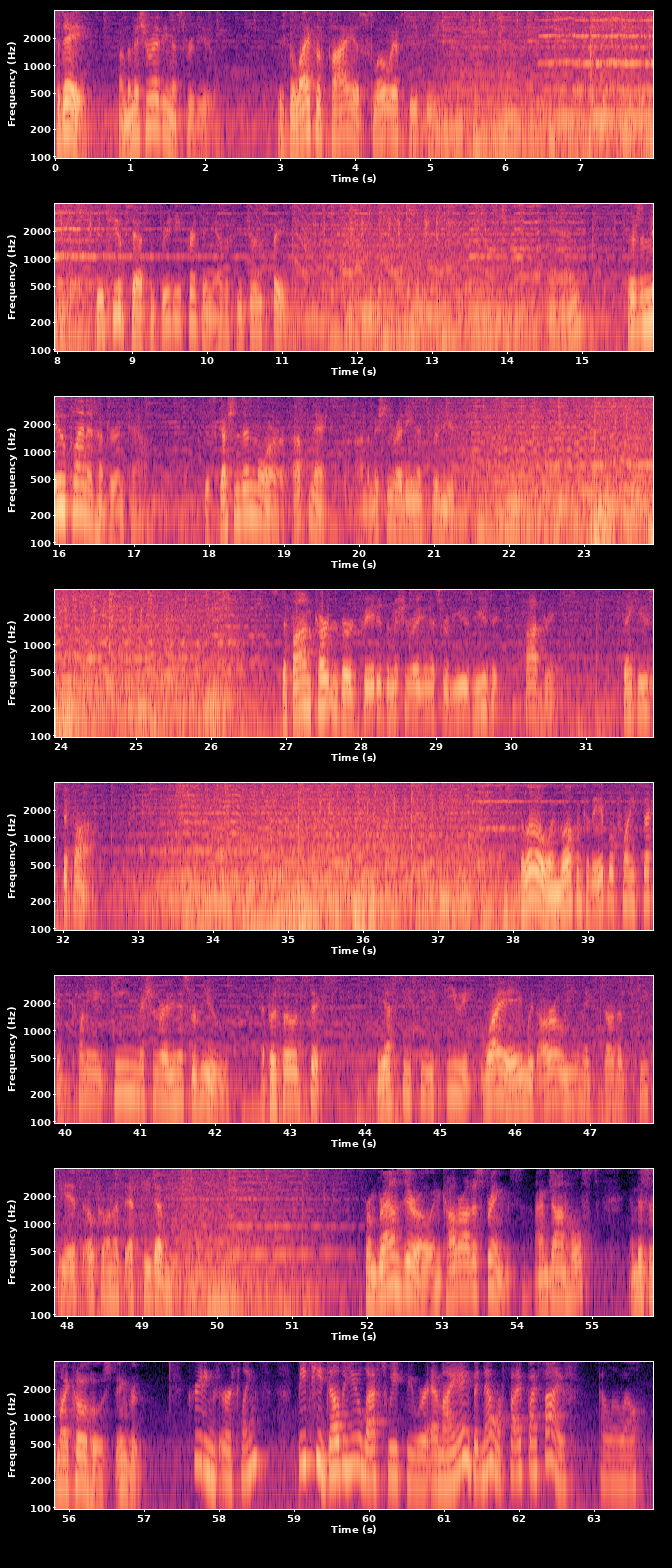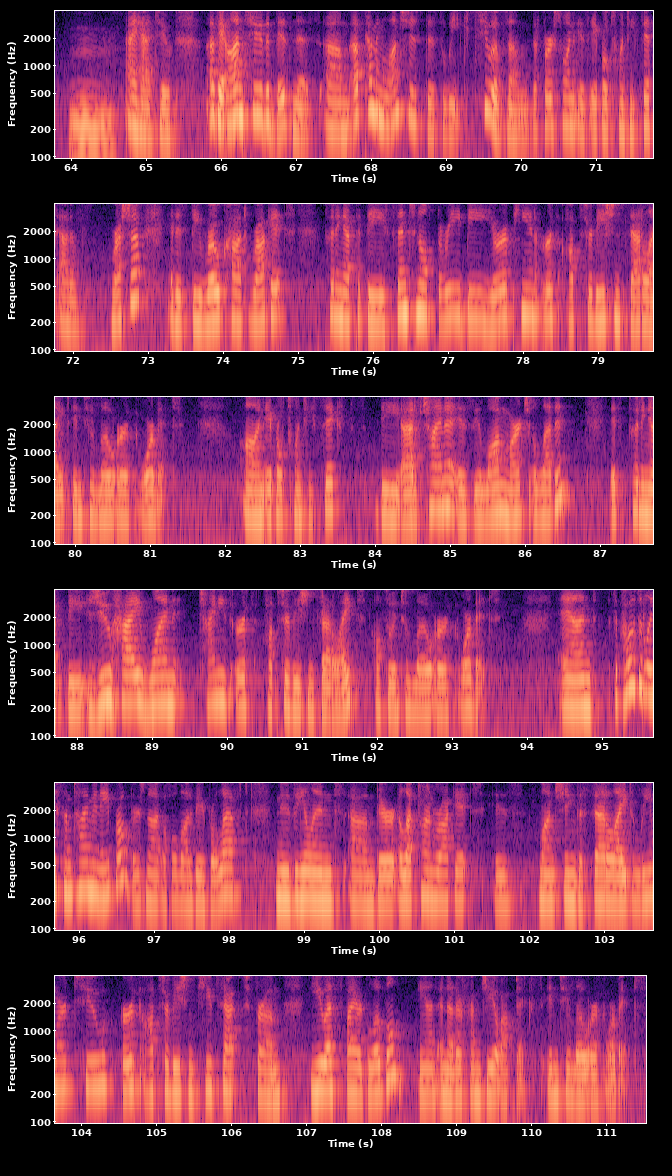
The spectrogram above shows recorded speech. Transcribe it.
Today, on the Mission Readiness Review, is the life of Pai a slow FCC? Do CubeSats and 3D printing have a future in space? And there's a new planet hunter in town. Discussions and more up next on the Mission Readiness Review. Stefan Kartenberg created the Mission Readiness Review's music, Pod Dreams. Thank you, Stefan. Hello, and welcome to the April 22nd, 2018 Mission Readiness Review, Episode 6. The FCC CYA with ROE makes startups PCS OCONUS FTW. From Ground Zero in Colorado Springs, I'm John Holst, and this is my co host, Ingrid. Greetings, Earthlings. BTW, last week we were MIA, but now we're 5 by 5 LOL. Mm. I had to. Okay, on to the business. Um, upcoming launches this week, two of them. The first one is April 25th out of Russia. It is the Rokot rocket putting up the Sentinel 3B European Earth observation satellite into low Earth orbit. On April 26th, the out of China is the Long March 11. It's putting up the Zhuhai 1 Chinese Earth observation satellite also into low Earth orbit. And supposedly, sometime in April, there's not a whole lot of April left, New Zealand, um, their Electron rocket is launching the satellite Lemur 2 Earth observation CubeSats from US Spire Global and another from GeoOptics into low Earth orbit.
